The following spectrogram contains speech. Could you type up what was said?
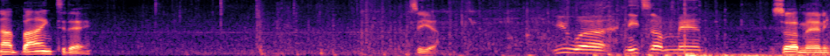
Not buying today. See ya. You, uh, need something, man? What's up, Manny?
